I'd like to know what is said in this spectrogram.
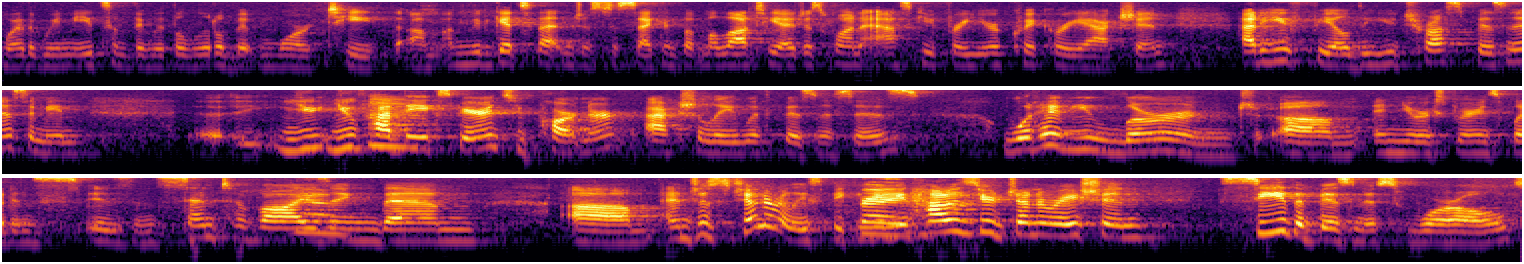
whether- we need something with a little bit more teeth. Um, I'm going to get to that in just a second, but Melati, I just want to ask you for your quick reaction. How do you feel? Do you trust business? I mean, you, you've had the experience, you partner actually with businesses. What have you learned um, in your experience? What is, is incentivizing them? Um, and just generally speaking, I mean, how does your generation see the business world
